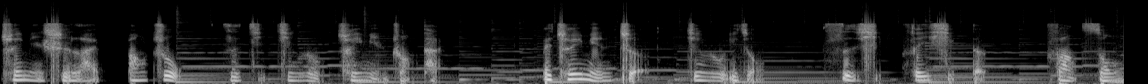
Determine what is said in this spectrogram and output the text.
催眠师来帮助。自己进入催眠状态，被催眠者进入一种似醒非醒的放松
